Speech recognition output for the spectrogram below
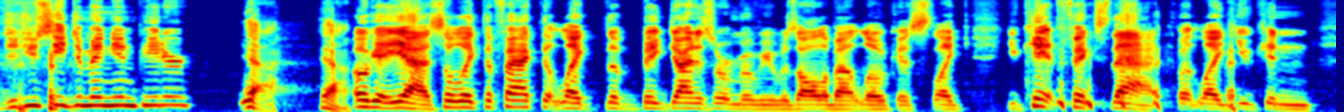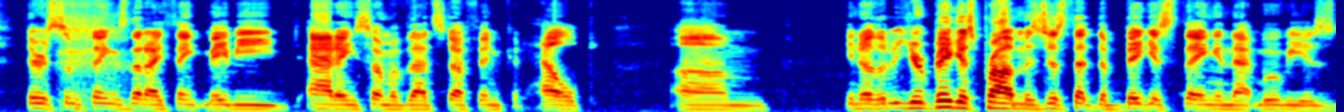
Did you see Dominion, Peter? yeah. Yeah. Okay, yeah. So like the fact that like the big dinosaur movie was all about locusts, like you can't fix that, but like you can. There's some things that I think maybe adding some of that stuff in could help. Um, you know, the, your biggest problem is just that the biggest thing in that movie is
